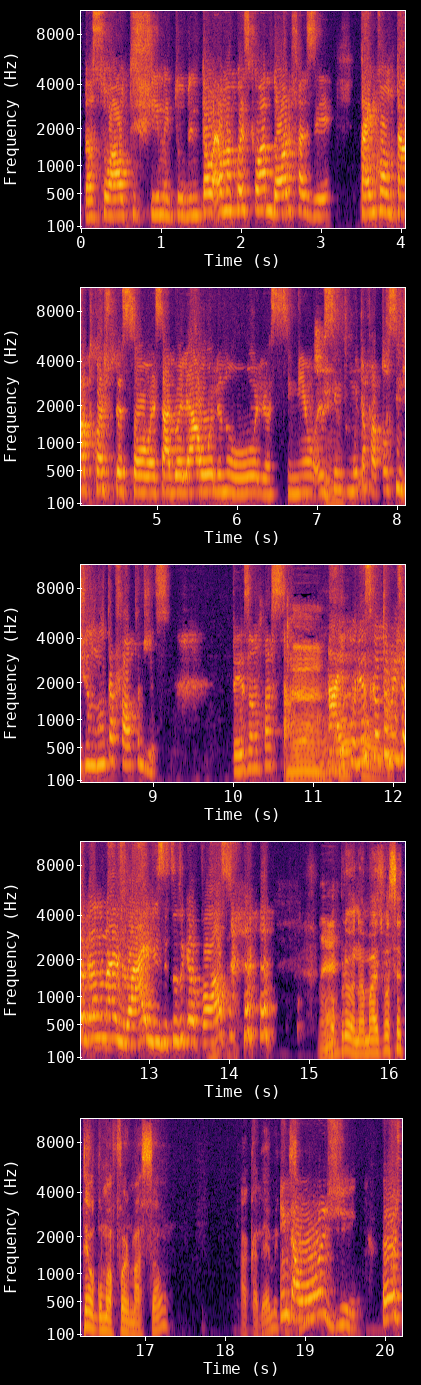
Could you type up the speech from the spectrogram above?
Da sua autoestima e tudo. Então, é uma coisa que eu adoro fazer estar tá em contato com as pessoas, sabe? Olhar olho no olho, assim. Eu, eu sinto muita falta, estou sentindo muita falta disso. Desde ano passado. É. Aí por isso que eu estou me jogando nas lives e tudo que eu posso. Né? Ô, Bruna, mas você tem alguma formação acadêmica? Então, hoje, hoje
